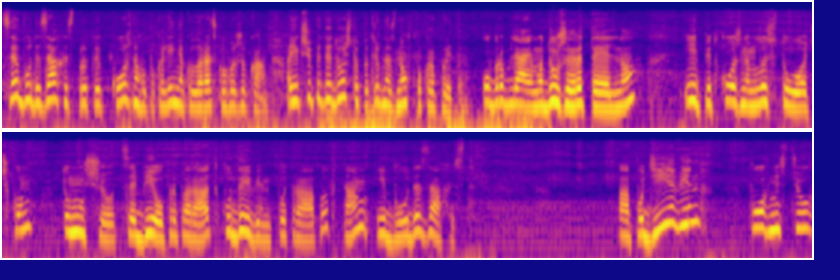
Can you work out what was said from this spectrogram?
Це буде захист проти кожного покоління колорадського жука. А якщо піде дощ, то потрібно знов покропити. Обробляємо дуже ретельно і під кожним листочком, тому що це біопрепарат, куди він потрапив, там і буде захист. А подіє він повністю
